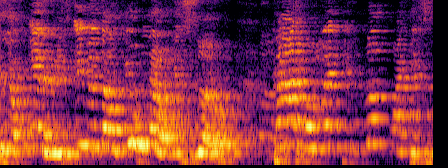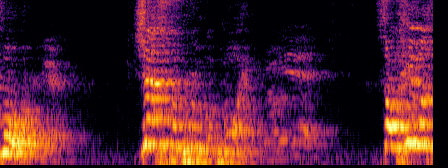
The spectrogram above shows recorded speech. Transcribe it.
to your enemies, even though you know it's little. God will make it look like it's more. Just to prove a point. So he was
